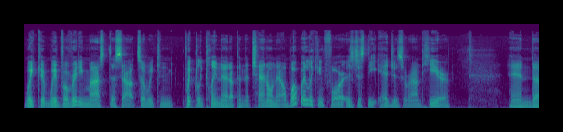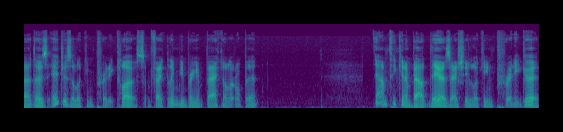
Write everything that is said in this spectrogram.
we could we've already masked this out so we can quickly clean that up in the channel now. What we're looking for is just the edges around here and uh, those edges are looking pretty close. In fact, let me bring it back a little bit. Yeah, I'm thinking about there is actually looking pretty good.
